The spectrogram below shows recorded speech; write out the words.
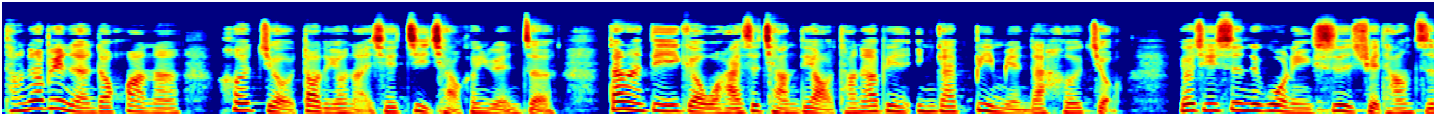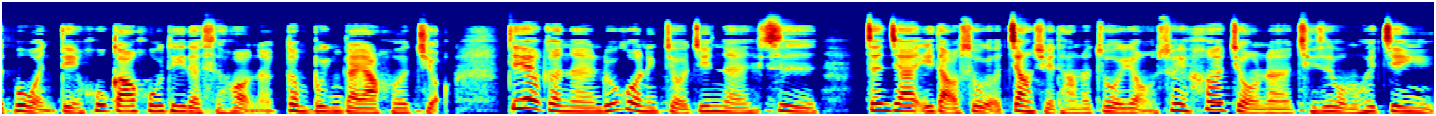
糖尿病人的话呢，喝酒到底有哪一些技巧跟原则？当然，第一个我还是强调，糖尿病应该避免在喝酒。尤其是如果你是血糖值不稳定、忽高忽低的时候呢，更不应该要喝酒。第二个呢，如果你酒精呢是增加胰岛素，有降血糖的作用，所以喝酒呢，其实我们会建议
